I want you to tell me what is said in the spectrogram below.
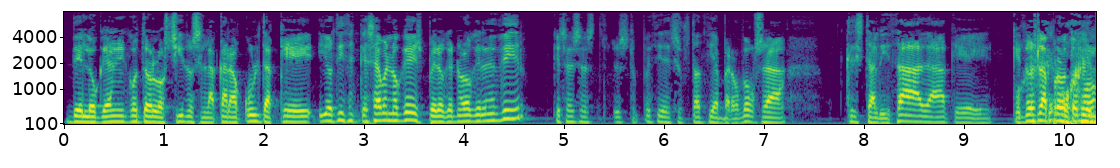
de lo que han encontrado los chinos en la cara oculta, que ellos dicen que saben lo que es, pero que no lo quieren decir, que es esa especie de sustancia verdosa, cristalizada, que, que no es la protomo-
